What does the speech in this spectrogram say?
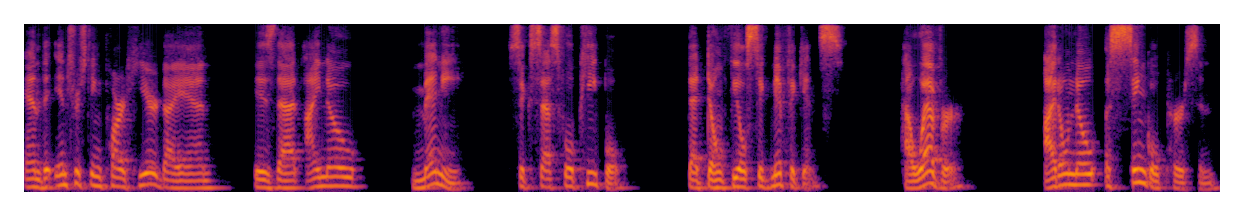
And the interesting part here, Diane, is that I know many successful people that don't feel significance. However, I don't know a single person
